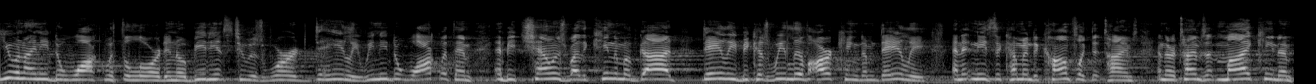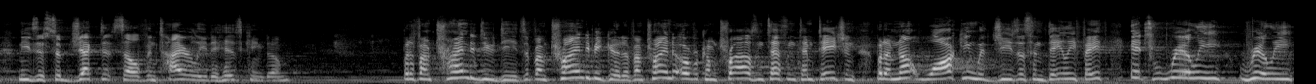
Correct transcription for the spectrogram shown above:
You and I need to walk with the Lord in obedience to His word daily. We need to walk with Him and be challenged by the kingdom of God daily because we live our kingdom daily and it needs to come into conflict at times. And there are times that my kingdom needs to subject itself entirely to His kingdom. But if I'm trying to do deeds, if I'm trying to be good, if I'm trying to overcome trials and tests and temptation, but I'm not walking with Jesus in daily faith, it's really, really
